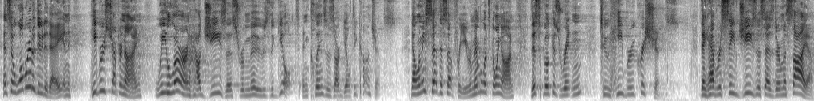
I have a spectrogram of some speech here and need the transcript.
And so, what we're going to do today in Hebrews chapter 9, we learn how Jesus removes the guilt and cleanses our guilty conscience. Now, let me set this up for you. Remember what's going on. This book is written to Hebrew Christians, they have received Jesus as their Messiah.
